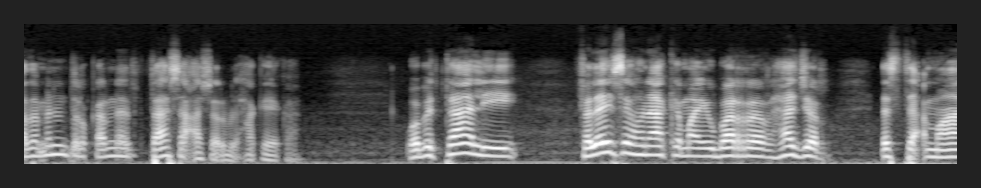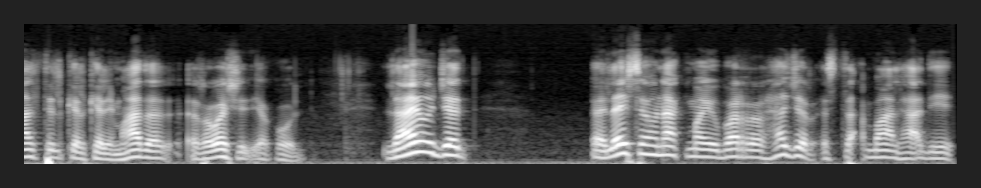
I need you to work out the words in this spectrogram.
هذا منذ القرن التاسع عشر بالحقيقة. وبالتالي فليس هناك ما يبرر هجر استعمال تلك الكلمة. هذا الرويشد يقول لا يوجد ليس هناك ما يبرر هجر استعمال هذه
